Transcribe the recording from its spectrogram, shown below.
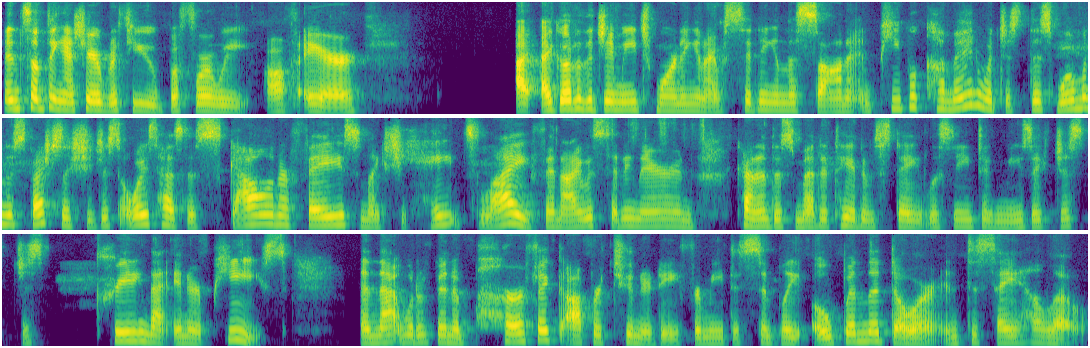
And something I shared with you before we off air I, I, go to the gym each morning and I was sitting in the sauna and people come in with just this woman, especially, she just always has this scowl on her face and like she hates life. And I was sitting there in kind of this meditative state, listening to music, just, just creating that inner peace. And that would have been a perfect opportunity for me to simply open the door and to say hello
